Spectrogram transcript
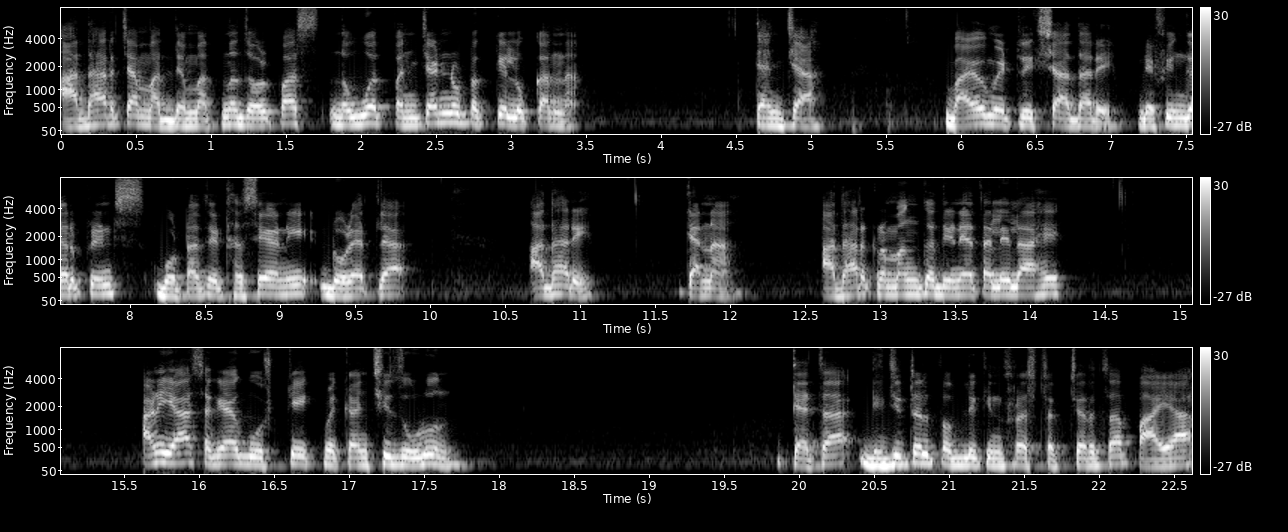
आधारच्या माध्यमातून जवळपास नव्वद पंच्याण्णव टक्के लोकांना त्यांच्या बायोमेट्रिक्सच्या आधारे म्हणजे फिंगरप्रिंट्स बोटाचे ठसे आणि डोळ्यातल्या आधारे त्यांना आधार क्रमांक देण्यात आलेला आहे. आणि या सगळ्या गोष्टी एकमेकांशी जोडून त्याचा डिजिटल पब्लिक इन्फ्रास्ट्रक्चरचा पाया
